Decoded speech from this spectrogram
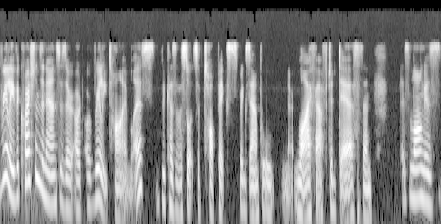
Really, the questions and answers are, are, are really timeless because of the sorts of topics, for example, you know, life after death and as long as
